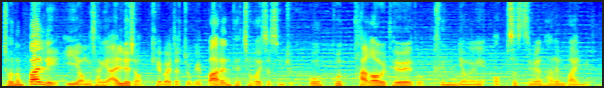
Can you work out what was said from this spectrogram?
저는 빨리 이 영상이 알려져 개발자 쪽에 빠른 대처가 있었으면 좋겠고 곧 다가올 대회에도 큰 영향이 없었으면 하는 바입니다.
